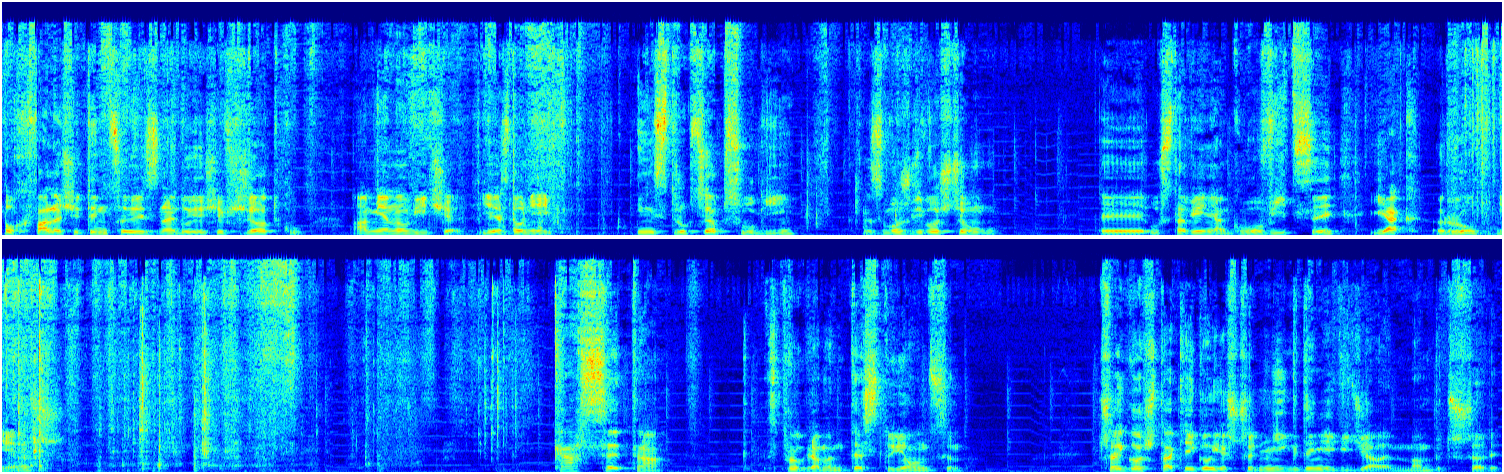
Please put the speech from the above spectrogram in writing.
pochwalę się tym, co jest, znajduje się w środku, a mianowicie jest do niej instrukcja obsługi z możliwością ustawienia głowicy, jak również kaseta z programem testującym. Czegoś takiego jeszcze nigdy nie widziałem, mam być szczery.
